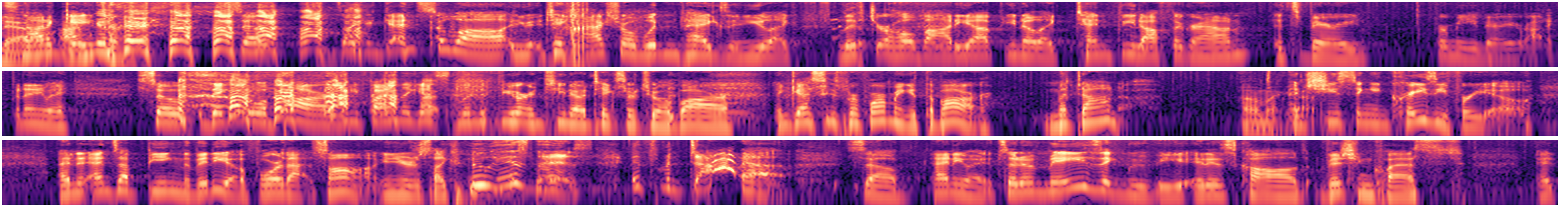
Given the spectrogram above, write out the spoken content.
no, not a gay gonna- term. so it's like against a wall, and you take actual wooden pegs and you like lift your whole body up, you know, like 10 feet off the ground. It's very, for me, very erotic. But anyway, so they go to a bar. He finally gets Linda Fiorentino, takes her to a bar, and guess who's performing at the bar? Madonna. Oh my god. and she's singing crazy for you. And it ends up being the video for that song. And you're just like who is this? It's madonna. So anyway it's an amazing movie. It is called vision quest. It,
